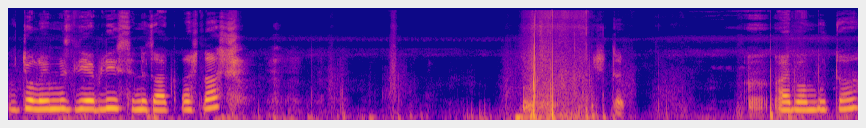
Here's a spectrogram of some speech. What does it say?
videolarımı izleyebilirsiniz arkadaşlar. İşte ay ben burada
